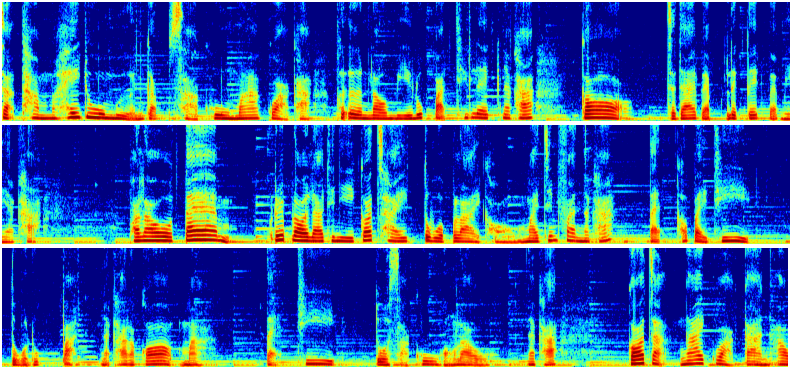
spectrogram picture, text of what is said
จะทำให้ดูเหมือนกับสาคูมากกว่าค่ะ เพอเอิญเรามีลูกปัดที่เล็กนะคะ ก็จะได้แบบเล็กๆแบบนี้ค่ะพอเราแต้มเรียบร้อยแล้วทีนี้ก็ใช้ตัวปลายของไม้จิ้มฟันนะคะ แตะเข้าไปที่ตัวลูกปัดนะคะ แล้วก็มาแตะที่ตัวสาคูของเรานะคะ ก็จะง่ายกว่าการเอา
